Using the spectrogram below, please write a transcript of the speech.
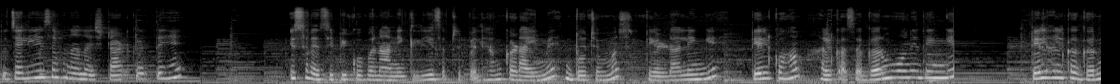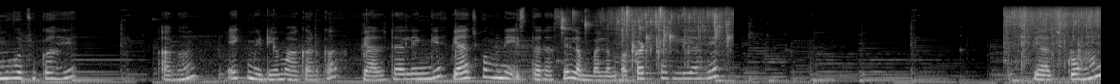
तो चलिए इसे बनाना स्टार्ट करते हैं। इस रेसिपी को बनाने के लिए सबसे पहले हम कढ़ाई में दो चम्मच तेल डालेंगे। तेल को हम हल्का सा गर्म होने देंगे। तेल हल्का गर्म हो चुका है। अब हम एक मीडियम आकार का प्याज डालेंगे। प्याज को मैंने इस तरह से लंबा लंबा कट कर लिया है। प्याज को हम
